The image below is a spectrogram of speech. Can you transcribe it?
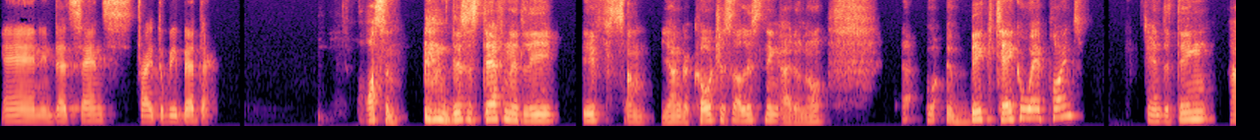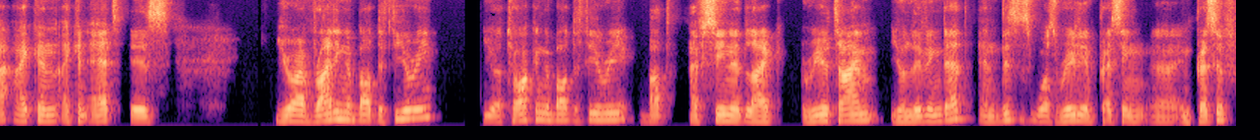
and in that sense try to be better. Awesome. This is definitely if some younger coaches are listening i don't know a big takeaway point. point. And the thing I, I can i can add is you are writing about the theory you are talking about the theory but i've seen it like real time you're living that. And this is, was really impressing uh, impressive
